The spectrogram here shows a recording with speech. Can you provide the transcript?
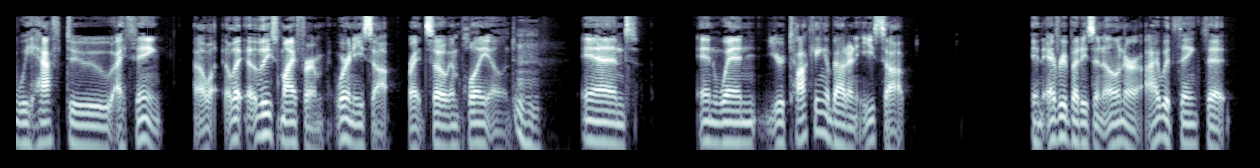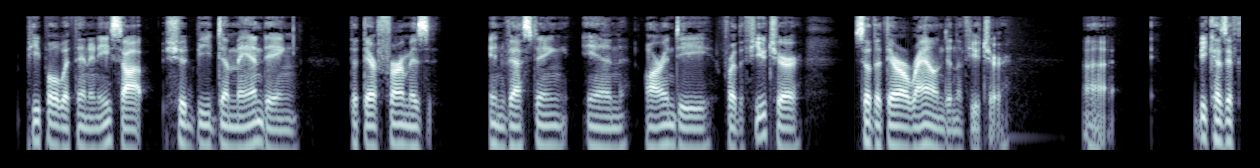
we have to. I think at least my firm, we're an ESOP, right? So employee owned, mm-hmm. and and when you're talking about an ESOP, and everybody's an owner, I would think that people within an ESOP should be demanding that their firm is investing in R&D for the future so that they're around in the future. Uh, because if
